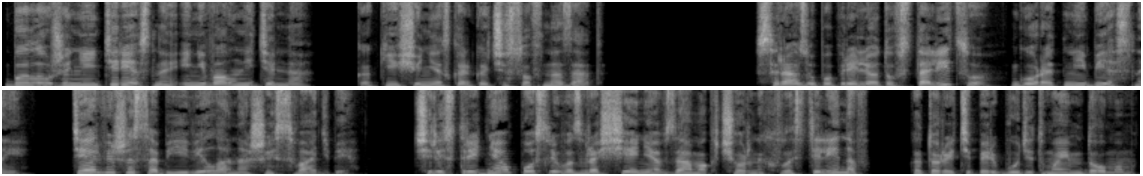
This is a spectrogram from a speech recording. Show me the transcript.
Было уже неинтересно и не волнительно, как еще несколько часов назад. Сразу по прилету в столицу, город Небесный, Тервишес объявил о нашей свадьбе. Через три дня после возвращения в замок черных властелинов, который теперь будет моим домом,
